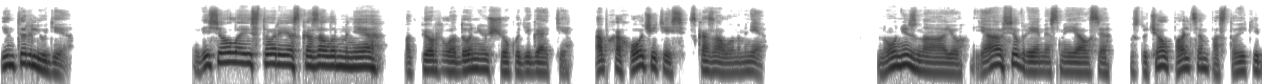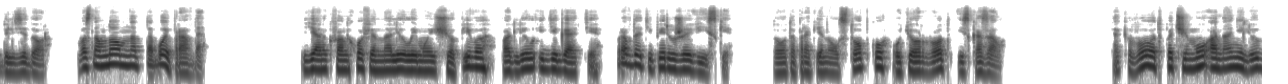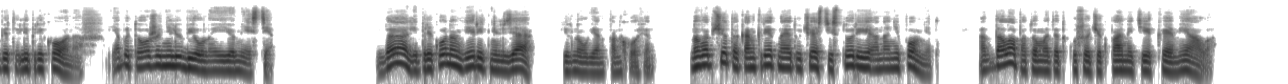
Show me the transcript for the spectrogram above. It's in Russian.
Интерлюдия. «Веселая история», — сказал он мне, — подпер ладонью щеку Дигатти. «Обхохочетесь», — сказал он мне. «Ну, не знаю. Я все время смеялся», — постучал пальцем по стойке Бельзидор. «В основном над тобой, правда». Янг Фанхофен налил ему еще пиво, подлил и Дигатти, правда, теперь уже виски. Тот опрокинул стопку, утер рот и сказал. Так вот, почему она не любит лепреконов. Я бы тоже не любил на ее месте. Да, лепреконам верить нельзя, кивнул Ян Фанхофен. Но вообще-то конкретно эту часть истории она не помнит. Отдала потом этот кусочек памяти Кэ Миало.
